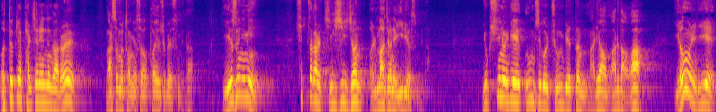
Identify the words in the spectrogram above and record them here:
어떻게 발전했는가를 말씀을 통해서 보여주겠습니다. 예수님이 십자가를 지시기 전 얼마 전의 일이었습니다. 육신을 위해 음식을 준비했던 마리아 마르다와 영을 위해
